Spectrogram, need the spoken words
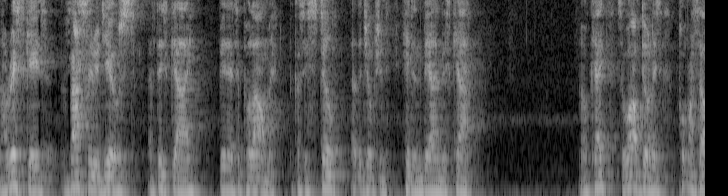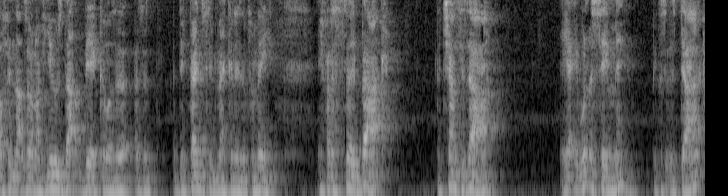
My risk is vastly reduced of this guy being able to pull out on me because he's still at the junction, hidden behind this car. Okay, so what I've done is put myself in that zone. I've used that vehicle as a, as a, a defensive mechanism for me. If I'd have stayed back, the chances are he, he wouldn't have seen me because it was dark.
